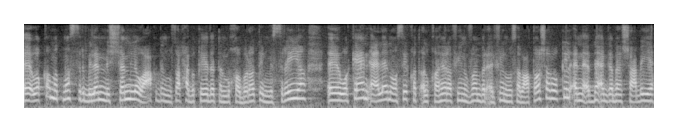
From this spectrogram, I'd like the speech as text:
آه، وقامت مصر بلم الشمل وعقد المصالحة بقيادة المخابرات المصرية. آه، وكان إعلان وثيقة القاهرة في نوفمبر 2017 وقيل أن أبناء الجبهة الشعبية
